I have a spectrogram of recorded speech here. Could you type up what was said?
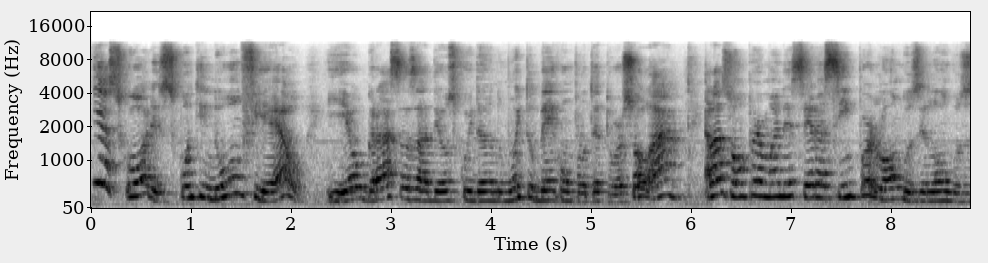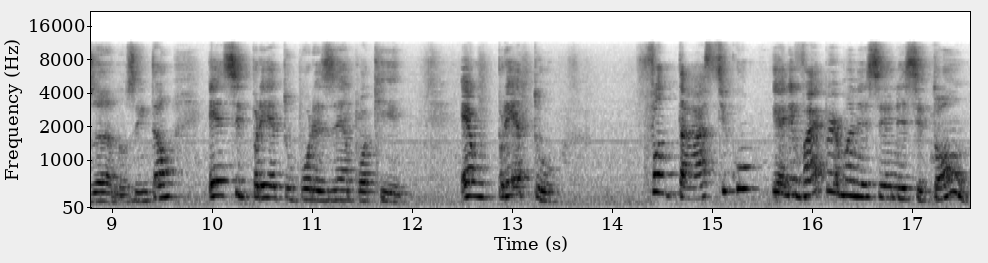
E as cores continuam fiel e eu, graças a Deus, cuidando muito bem com o protetor solar, elas vão permanecer assim por longos e longos anos. Então, esse preto, por exemplo, aqui, é um preto fantástico e ele vai permanecer nesse tom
